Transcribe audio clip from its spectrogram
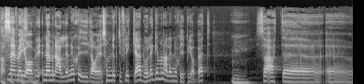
Alltså, nej, men jag, bli- nej men all energi la jag, som duktig flicka, då lägger man all energi på jobbet. Mm. Så att, eh, eh,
